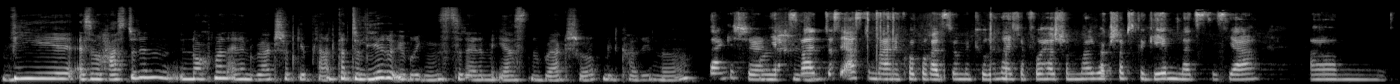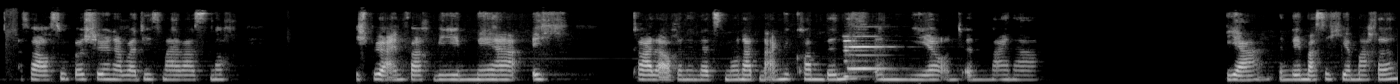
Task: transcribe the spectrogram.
wie, also hast du denn nochmal einen Workshop geplant? Gratuliere übrigens zu deinem ersten Workshop mit Corinna. Dankeschön. Ja, es war das erste Mal eine Kooperation mit Corinna. Ich habe vorher schon mal Workshops gegeben letztes Jahr. Ähm, es war auch super schön, aber diesmal war es noch ich spüre einfach, wie mehr ich gerade auch in den letzten Monaten angekommen bin in mir und in meiner, ja, in dem, was ich hier mache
